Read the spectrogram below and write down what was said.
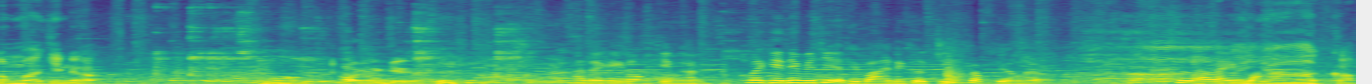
ต้องมากินนะครับอืมอร่อยจริงอะเดี๋ยวกิ๊กลองกินก่อนเมื่อกี้ที่มิจิอธิบายนี่คือกิ๊กแบบยังแบบคืออะไรธิบายวะ ยากอะ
